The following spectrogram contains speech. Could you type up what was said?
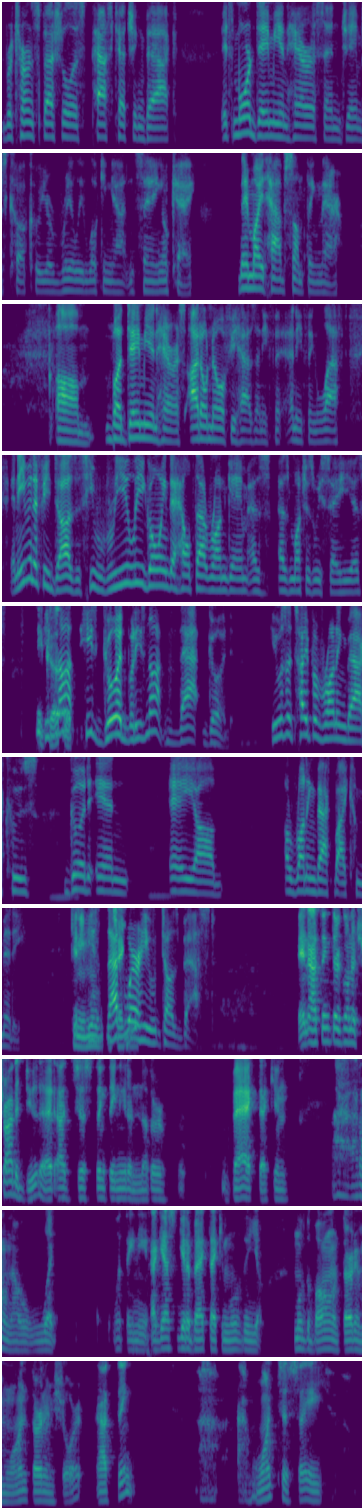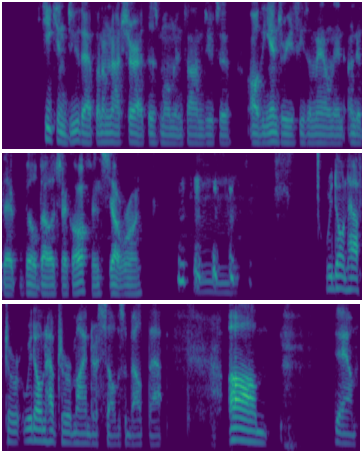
Return specialist, pass catching back it's more Damien Harris and James Cook who you're really looking at and saying, okay, they might have something there. Um, but Damien Harris, I don't know if he has anything anything left. And even if he does, is he really going to help that run game as as much as we say he is? He he's could. not he's good, but he's not that good. He was a type of running back who's good in a uh, a running back by committee. Can he? That's where he does best. And I think they're going to try to do that. I just think they need another back that can I don't know what what they need. I guess get a back that can move the move the ball on third and one, third and short. I think I want to say he can do that, but I'm not sure at this moment in time due to all the injuries he's a man under that Bill Belichick offense. Y'all run. mm. We don't have to. We don't have to remind ourselves about that. Um, damn.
